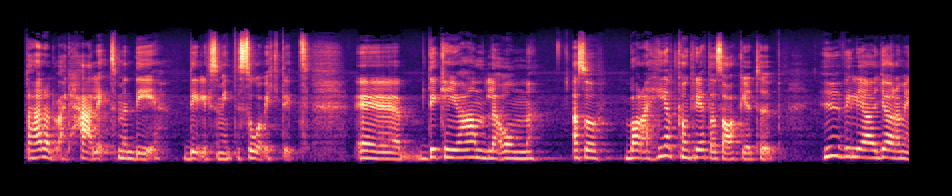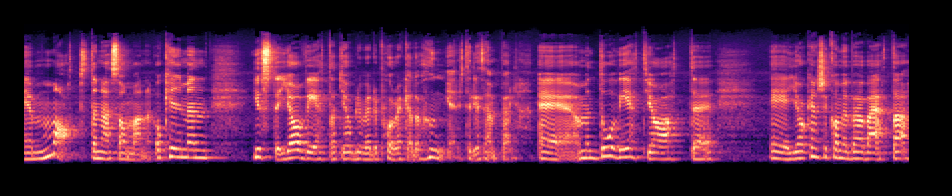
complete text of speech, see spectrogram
det här hade varit härligt men det, det är liksom inte så viktigt. Eh, det kan ju handla om, alltså bara helt konkreta saker typ hur vill jag göra med mat den här sommaren? Okej men just det, jag vet att jag blir väldigt påverkad av hunger till exempel. Eh, men då vet jag att eh, jag kanske kommer behöva äta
